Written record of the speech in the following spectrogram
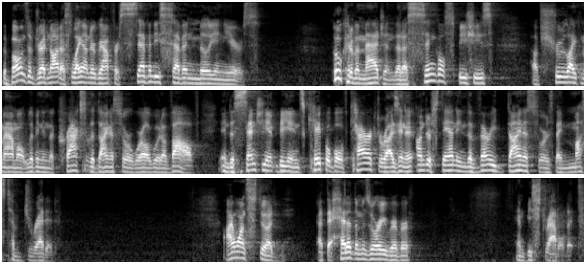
The bones of Dreadnoughtus lay underground for 77 million years. Who could have imagined that a single species of shrew like mammal living in the cracks of the dinosaur world would evolve into sentient beings capable of characterizing and understanding the very dinosaurs they must have dreaded? I once stood at the head of the Missouri River and bestraddled it.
